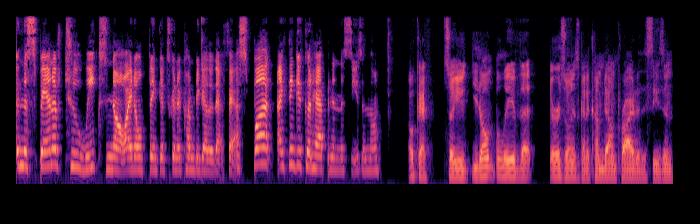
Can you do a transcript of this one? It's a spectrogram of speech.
In the span of two weeks, no, I don't think it's going to come together that fast. But I think it could happen in the season, though. Okay, so you you don't believe that Arizona is going to come down prior to the season?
